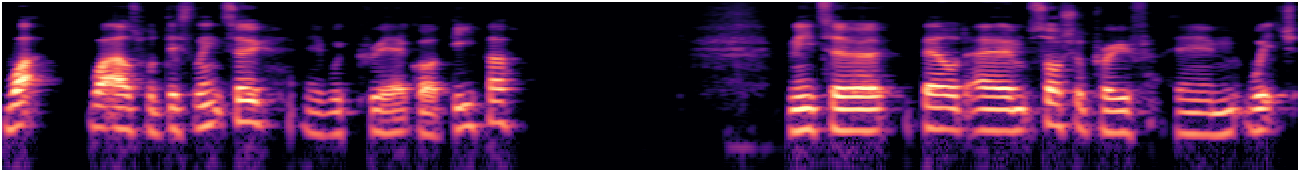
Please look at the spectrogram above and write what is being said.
what what else would this link to? It would create go deeper. We need to build um, social proof, um, which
